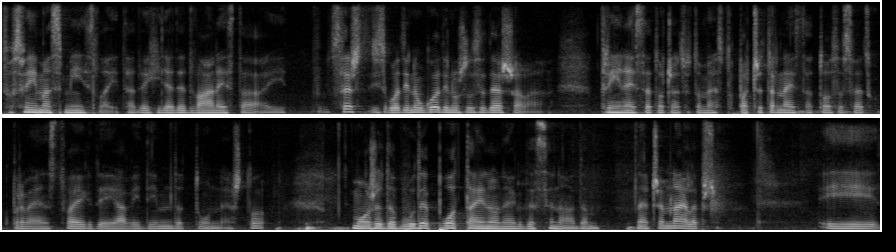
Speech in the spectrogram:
to sve ima smisla i ta 2012. i sve iz godine u godinu što se dešava. 13. to četvrto mesto, pa 14. to sa svetskog prvenstva i gde ja vidim da tu nešto može da bude potajno negde se nadam nečem najlepšem. I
